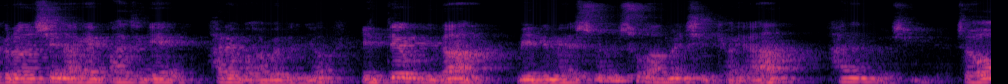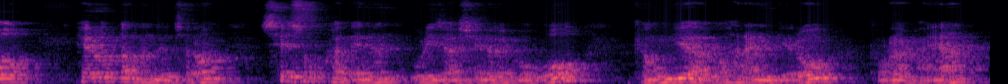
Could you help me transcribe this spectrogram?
그런 신앙에 빠지게 하려고 하거든요. 이때 우리가 믿음의 순수함을 지켜야 하는 것입니다. 저 헤롯 가문들처럼 세속화되는 우리 자신을 보고 경계하고 하나님께로 돌아가야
